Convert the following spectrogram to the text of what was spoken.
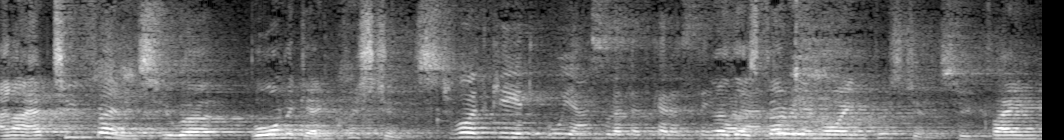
And I had two friends who were born again Christians. Volt két újjászületett keresztény You know, those very annoying Christians who claim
